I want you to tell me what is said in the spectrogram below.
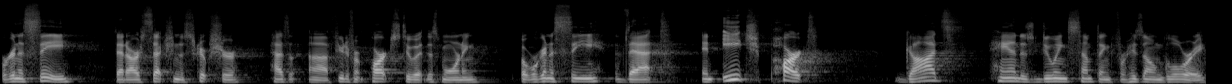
We're going to see that our section of Scripture has uh, a few different parts to it this morning, but we're going to see that in each part, God's hand is doing something for his own glory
